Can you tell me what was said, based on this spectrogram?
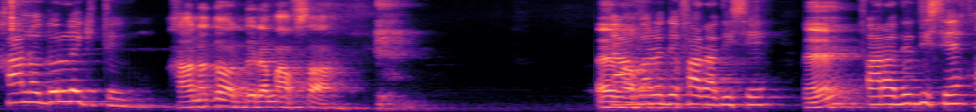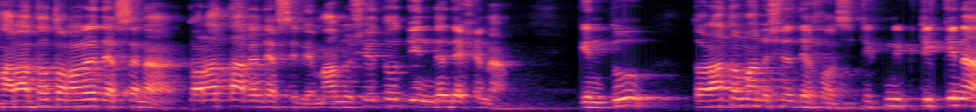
খানো ধরলে কি তৈব খানে ধর দুইটা মাপসা এই দে ফাড়া দিছে। হ্যাঁ দিছে। ফারা তো তোরারে দেখছে না। তোরা তারে দেখছিলে। মানুষে তো দিন দেখে না। কিন্তু তোরা তো মানুষের দেখস। ঠিক কিনা।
